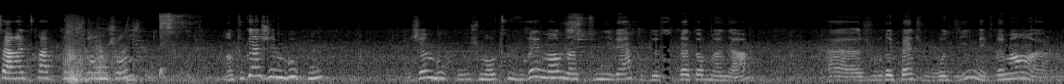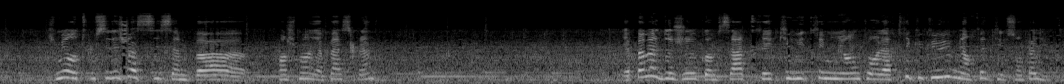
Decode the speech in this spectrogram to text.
S'arrêtera ce donjon. En tout cas, j'aime beaucoup. J'aime beaucoup. Je me retrouve vraiment dans cet univers de Secret of Mana. Euh, je vous le répète, je vous le redis, mais vraiment, euh, je m'y retrouve. C'est des choses assez sympas. Euh, franchement, il n'y a pas à se plaindre. Il y a pas mal de jeux comme ça, très kiwi, très mignons, qui ont l'air très cucu, mais en fait, qui ne sont pas du tout.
